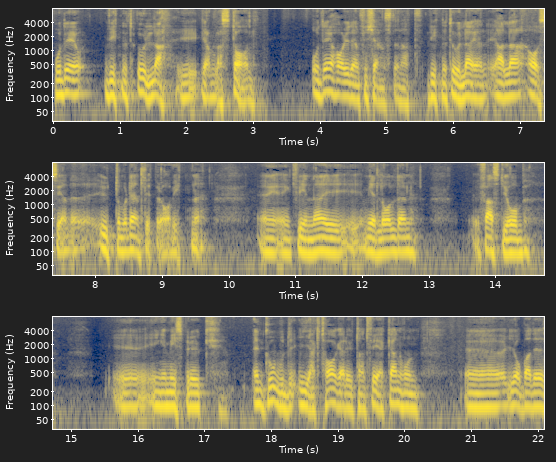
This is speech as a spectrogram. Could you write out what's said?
Och det är vittnet Ulla i Gamla stan. Och det har ju den förtjänsten att vittnet Ulla är en, i alla avseenden utomordentligt bra vittne. En kvinna i medelåldern, fast jobb, eh, ingen missbruk. En god iakttagare utan tvekan. Hon Eh, jobbade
